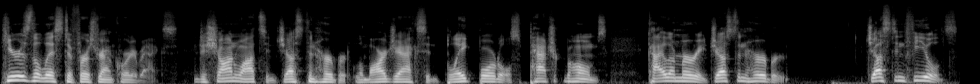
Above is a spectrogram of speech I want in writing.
here is the list of first round quarterbacks Deshaun Watson, Justin Herbert, Lamar Jackson, Blake Bortles, Patrick Mahomes, Kyler Murray, Justin Herbert, Justin Fields.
